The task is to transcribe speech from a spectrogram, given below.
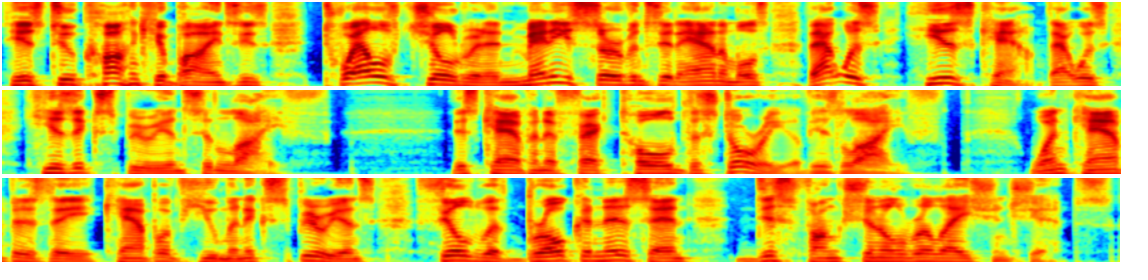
his two concubines, his 12 children, and many servants and animals. That was his camp. That was his experience in life. This camp, in effect, told the story of his life. One camp is the camp of human experience, filled with brokenness and dysfunctional relationships.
